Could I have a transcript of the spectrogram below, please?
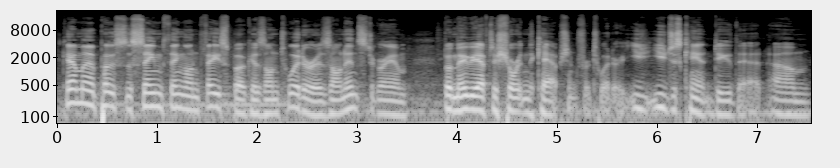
okay, I'm going to post the same thing on Facebook as on Twitter as on Instagram, but maybe I have to shorten the caption for Twitter. You, you just can't do that. Um,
